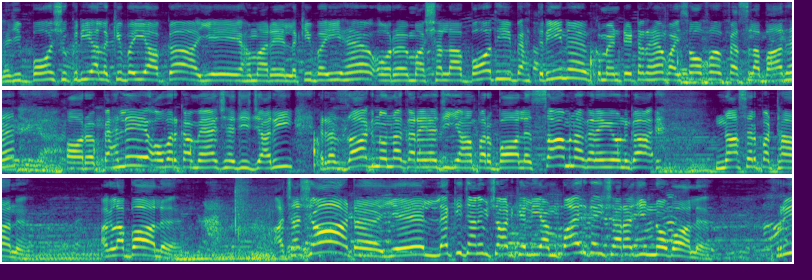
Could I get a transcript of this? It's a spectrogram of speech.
नहीं जी, बहुत शुक्रिया लकी भाई आपका। ये हमारे लकी भाई हैं और माशाल्लाह बहुत ही बेहतरीन कमेंटेटर हैं वॉइस ऑफ़ फैसलाबाद हैं। और पहले ओवर का मैच है जी जारी। रजाक नोना करें हैं जी, यहाँ पर बॉल सामना करेंगे उनका। नासर पठान। अगला बॉल। अच्छा शॉट। ये लेग की जानब शॉट के लिए अंपायर का इशारा जी, नो बॉल। फ्री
